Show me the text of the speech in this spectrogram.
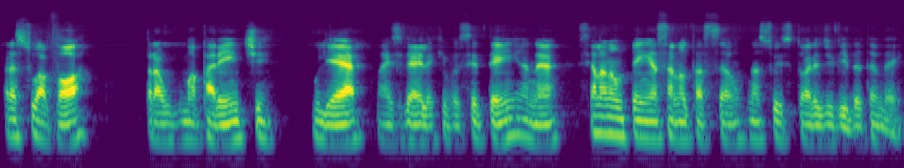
para sua avó para alguma parente mulher mais velha que você tenha, né? Se ela não tem essa anotação na sua história de vida também.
